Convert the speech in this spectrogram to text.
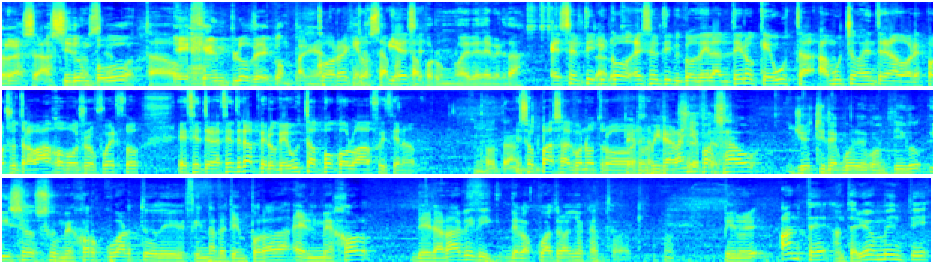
ha sido no un poco apostado- ejemplo de compañero. Correcto. Que no se ha apostado es- por un 9 de verdad. Es el típico, es el típico delantero que gusta a muchos entrenadores por su trabajo, por su esfuerzo, etcétera, etcétera, pero que gusta poco a los aficionados. Total. Eso pasa con otros. Pero mira, el año pasado, yo estoy de acuerdo contigo, hizo su mejor cuarto de final de temporada, el mejor del Arabi de, de los cuatro años que ha estado aquí. Pero antes, anteriormente,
